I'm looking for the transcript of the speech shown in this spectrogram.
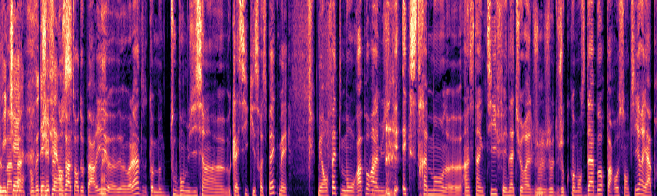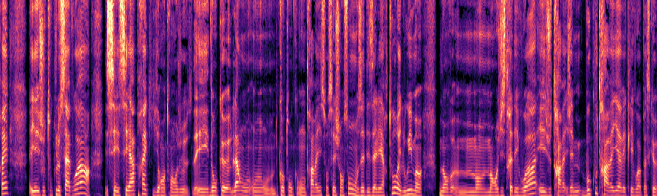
ma- Lesquelles? Ma- On veut des j'ai fait le conservatoire de Paris, euh, voilà, comme tout bon musicien classique qui se respecte, mais mais en fait, mon rapport à la musique est extrêmement euh, instinctif et naturel. Je, Mm. je- je commence d'abord par ressentir et après, et je trouve que le savoir, c'est après qu'il rentre en jeu. Et donc euh, là, on, on- quand on, on travaillait sur ces chansons, on faisait des allers-retours et Louis m'en- m'en- m'en- m'enregistrait des voix et je travaille. J'aime beaucoup travailler avec les voix parce que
